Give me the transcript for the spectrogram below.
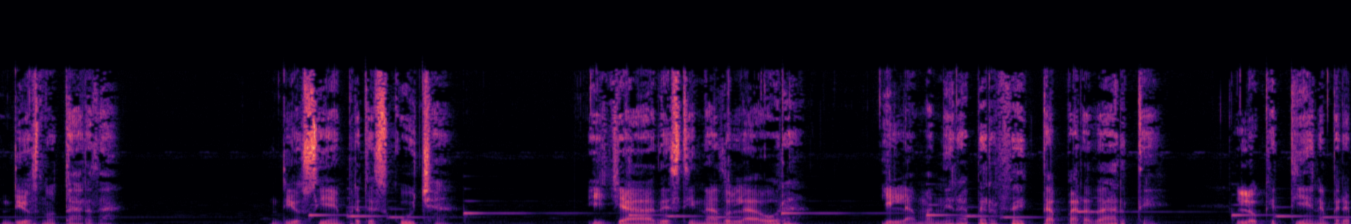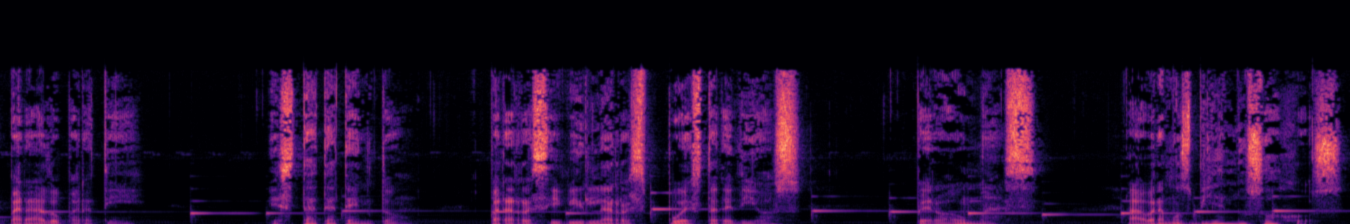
Dios no tarda. Dios siempre te escucha y ya ha destinado la hora y la manera perfecta para darte lo que tiene preparado para ti. Estate atento para recibir la respuesta de Dios, pero aún más, abramos bien los ojos,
